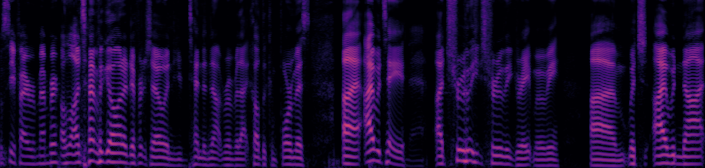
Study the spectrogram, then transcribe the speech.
we'll see if i remember a long time ago on a different show, and you tend to not remember that, called The Conformist. Uh, I would say Nah. a truly, truly great movie, um, which I would not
